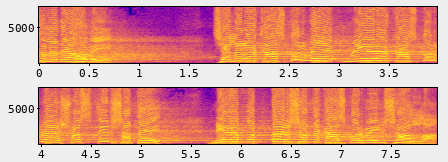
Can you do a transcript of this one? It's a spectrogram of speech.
তুলে দেওয়া হবে। ছেলেরা কাজ করবে, মেয়েরা কাজ করবে, স্বস্তির সাথে, নিরাপত্তার সাথে কাজ করবে, ইনশাআল্লাহ।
